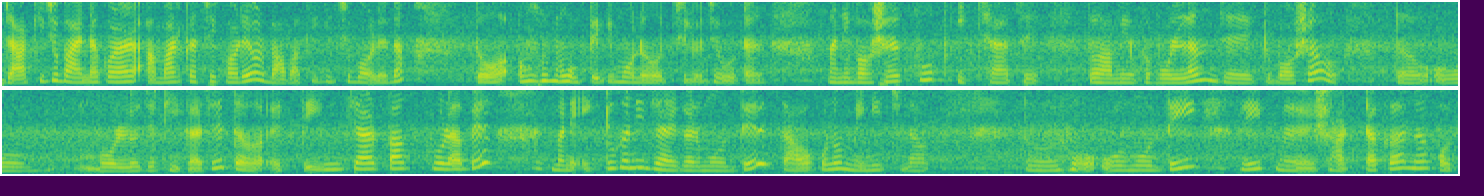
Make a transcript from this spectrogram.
যা কিছু বায়না করার আমার কাছে করে, ওর বাবাকে কিছু বলে না। তো ওর মুখ থেকে মনে হচ্ছিল যে ওটার মানে বসার খুব ইচ্ছা আছে। তো আমি ওকে বললাম যে, একটু বসাও। তো ও বলল যে, ঠিক আছে। তো তিন, চার পাক ঘোরাবে। মানে একটুখানি জায়গার মধ্যে, তাও কোনো মিনিট না। তো ওর মধ্যেই এই ষাট টাকা না কত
